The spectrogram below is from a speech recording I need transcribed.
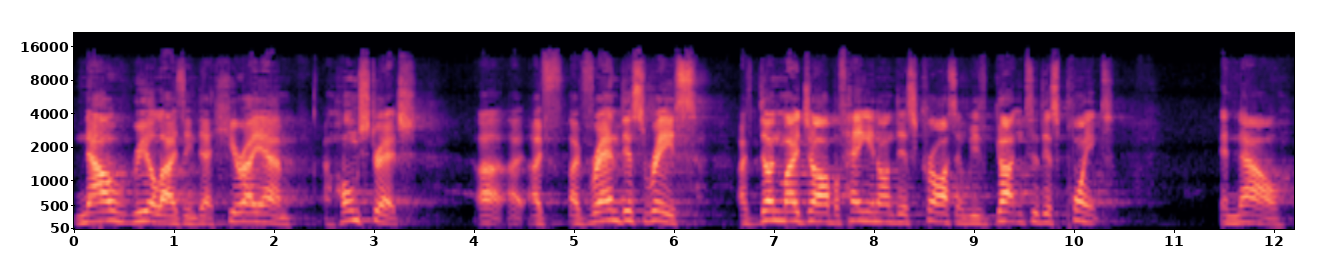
now realizing that here I am, I'm home stretch. Uh, I, have I've ran this race. I've done my job of hanging on this cross, and we've gotten to this point. And now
